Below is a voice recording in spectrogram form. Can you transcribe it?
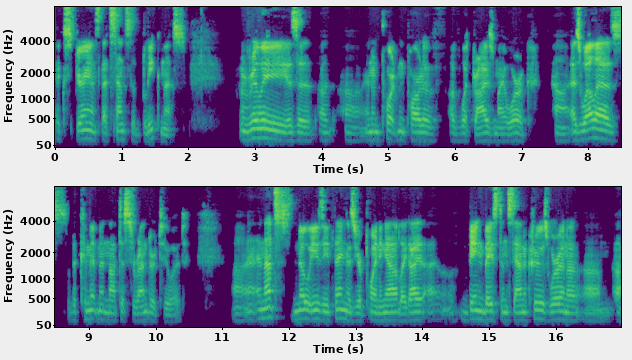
experience, that sense of bleakness, really is a, a an important part of of what drives my work, uh, as well as the commitment not to surrender to it. Uh, and that's no easy thing, as you're pointing out. Like I, I being based in Santa Cruz, we're in a, um, a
